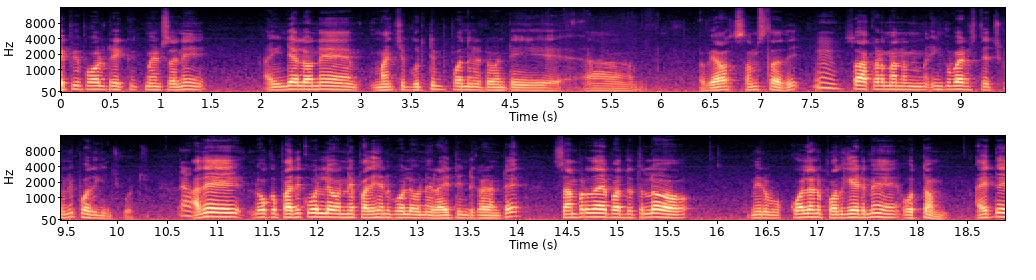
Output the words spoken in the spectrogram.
ఏపీ పౌల్ట్రీ ఎక్విప్మెంట్స్ అని ఇండియాలోనే మంచి గుర్తింపు పొందినటువంటి వ్యవ సంస్థ అది. సో అక్కడ మనం ఇంక్యుబేటర్స్ తెచ్చుకుని పొదిగించుకోవచ్చు. అదే ఒక పది కోళ్ళే ఉన్నాయి పదిహేను కోళ్ళే ఉన్నాయి రైతు ఇంటికాడ అంటే సంప్రదాయ పద్ధతిలో మీరు కోళ్ళను పొదిగేయడమే ఉత్తమం. అయితే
